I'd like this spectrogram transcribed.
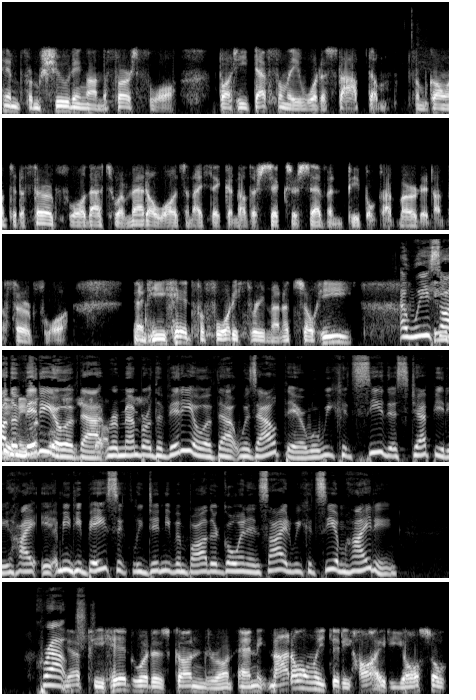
him from shooting on the first floor, but he definitely would have stopped him from going to the third floor. That's where Meadow was, and I think another six or seven people got murdered on the third floor. And he hid for 43 minutes. So he. And we he saw the video of that. job. Remember, the video of that was out there where we could see this deputy hide. I mean, he basically didn't even bother going inside. We could see him hiding, crouched. Yep, he hid with his gun drawn, and not only did he hide, he also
